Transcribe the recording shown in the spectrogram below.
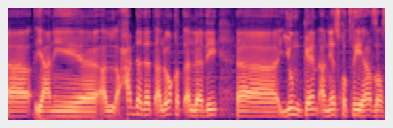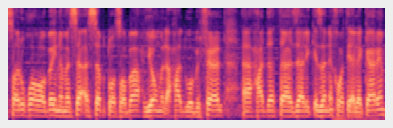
آه، يعني آه، حددت الوقت الذي آه، يمكن أن يسقط فيه هذا الصاروخ وهو بين مساء السبت وصباح يوم الأحد. وبالفعل حدث ذلك. إذا إخوتي الأكارم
